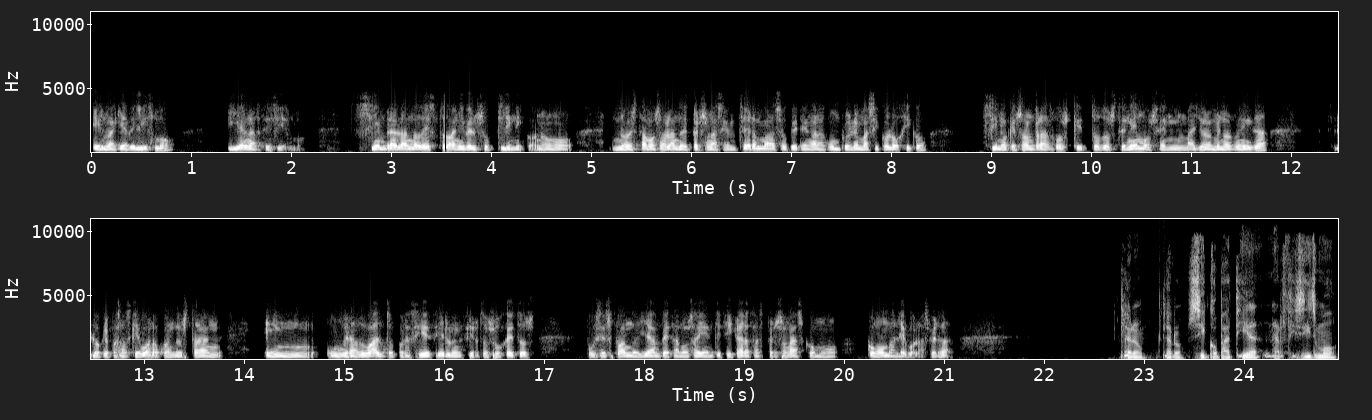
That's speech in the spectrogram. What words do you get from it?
el maquiavelismo y el narcisismo. Siempre hablando de esto a nivel subclínico, no, no estamos hablando de personas enfermas o que tengan algún problema psicológico, sino que son rasgos que todos tenemos en mayor o menor medida. Lo que pasa es que, bueno, cuando están en un grado alto, por así decirlo, en ciertos sujetos, pues es cuando ya empezamos a identificar a esas personas como, como malévolas, ¿verdad? Claro, claro. Psicopatía, narcisismo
